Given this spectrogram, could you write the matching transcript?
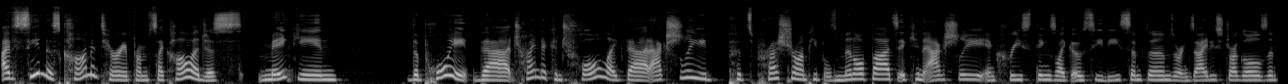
I've seen this commentary from psychologists making the point that trying to control like that actually puts pressure on people's mental thoughts. It can actually increase things like OCD symptoms or anxiety struggles. And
